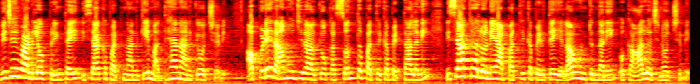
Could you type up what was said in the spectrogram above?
విజయవాడలో ప్రింట్ అయి విశాఖపట్నానికి మధ్యాహ్నానికి వచ్చేవి. అప్పుడే రామోజీరావుకి ఒక సొంత పత్రిక పెట్టాలని విశాఖలోనే ఆ పత్రిక పెడితే ఎలా ఉంటుందని ఒక ఆలోచన వచ్చింది.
